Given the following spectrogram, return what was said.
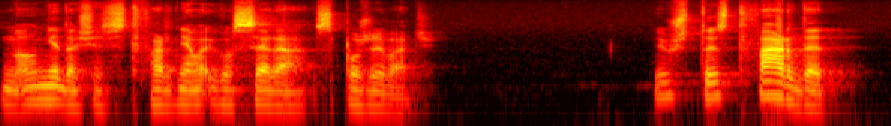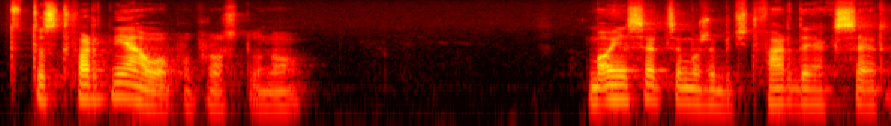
No, nie da się stwardniałego sera spożywać. Już to jest twarde, to stwardniało po prostu. No. Moje serce może być twarde jak ser.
